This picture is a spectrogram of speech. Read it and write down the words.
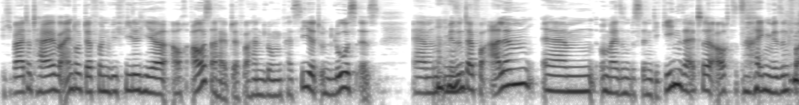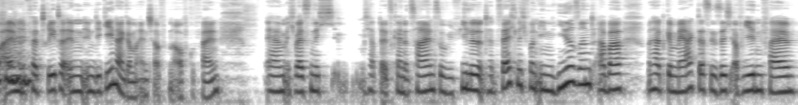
ich war total beeindruckt davon, wie viel hier auch außerhalb der Verhandlungen passiert und los ist. Ähm, mhm. Mir sind da vor allem, ähm, um mal so ein bisschen die Gegenseite auch zu zeigen, mir sind vor allem Vertreter in indigener Gemeinschaften aufgefallen. Ähm, ich weiß nicht, ich habe da jetzt keine Zahlen zu, wie viele tatsächlich von ihnen hier sind, aber man hat gemerkt, dass sie sich auf jeden Fall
